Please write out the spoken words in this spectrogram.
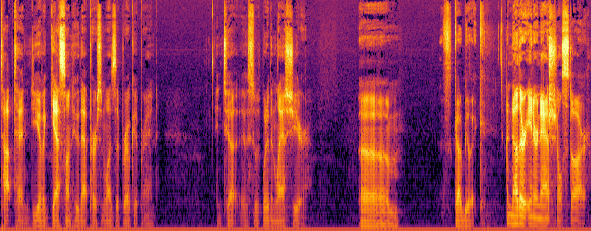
top 10. Do you have a guess on who that person was that broke it, Brian? Into this would have been last year. Um, it's got to be like Another international star.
